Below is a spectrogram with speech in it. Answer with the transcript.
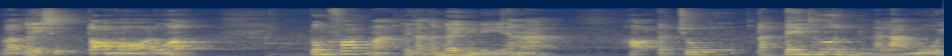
và gây sự tò mò, đúng không? Tom Ford mà, thời gian gần đây mình để ý rằng là họ tập trung đặt tên hơn là làm mùi.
